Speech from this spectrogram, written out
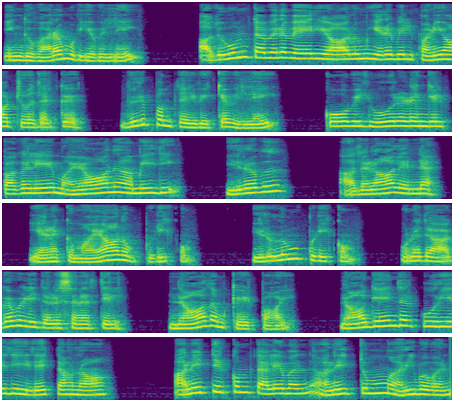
இங்கு வர முடியவில்லை. அதுவும் தவிர வேறு யாரும் இரவில் பணியாற்றுவதற்கு விருப்பம் தெரிவிக்கவில்லை. கோவில் ஊரடங்கில் பகலே மயான அமைதி. இரவு? அதனால் என்ன? எனக்கு மயானம் பிடிக்கும். இருளும் பிடிக்கும். உனது அகவழி தரிசனத்தில் நாதம் கேட்பாய். நாகேந்தர் கூறியது இதைத்தானா? அனைத்திற்கும் தலைவன் அனைத்தும் அறிபவன்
